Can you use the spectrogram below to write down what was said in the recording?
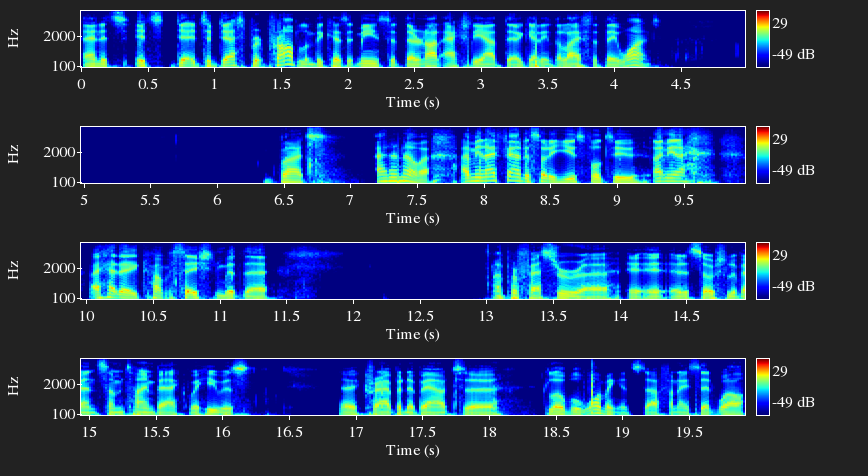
and it's it's it's a desperate problem because it means that they're not actually out there getting the life that they want. But I don't know. I mean, I found it sort of useful to. I mean, I, I had a conversation with a a professor uh, at a social event some time back where he was uh, crabbing about uh, global warming and stuff, and I said, well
